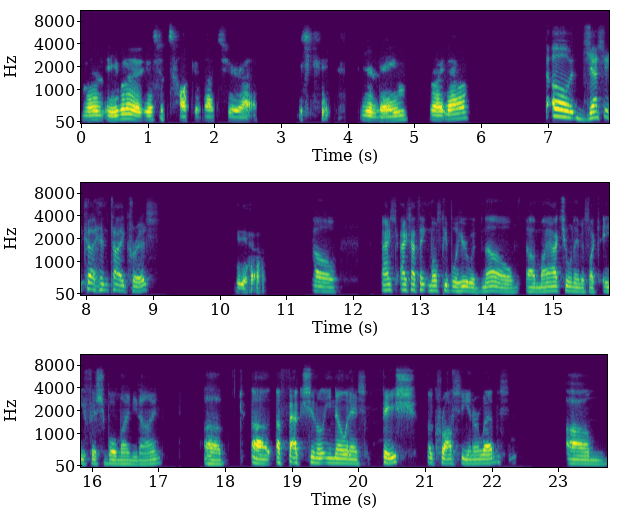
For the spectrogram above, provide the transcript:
Man, you wanna you wanna talk about your uh, your name right now? Oh, Jessica Hentai Chris. Yeah. So, I, I I think most people here would know. Uh, my actual name is like A Fishbowl ninety nine. Uh, uh, affectionately known as Fish across the interwebs. Um,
